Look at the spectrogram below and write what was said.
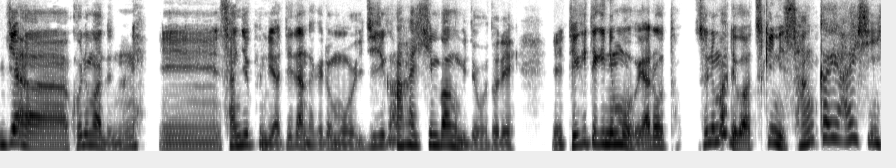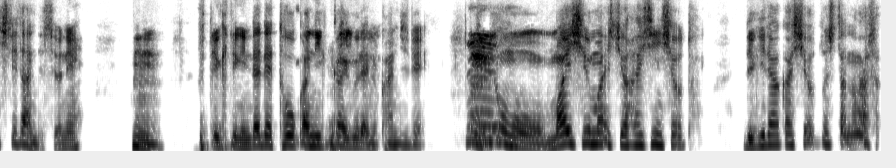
じゃあ、これまでのね、えー30分でやってたんだけども、1時間配信番組ということで、えー定期的にもうやろうと。それまでは月に3回配信してたんですよね。うん。不定期的に、だいたい10日に1回ぐらいの感じで。うんでももう、毎週毎週配信しようと。レギュラー化しようとしたのが、さ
